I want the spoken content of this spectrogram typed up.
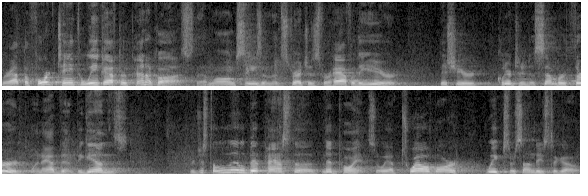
We're at the 14th week after Pentecost, that long season that stretches for half of the year. This year, clear to December 3rd when Advent begins. We're just a little bit past the midpoint, so we have 12 more weeks or Sundays to go.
